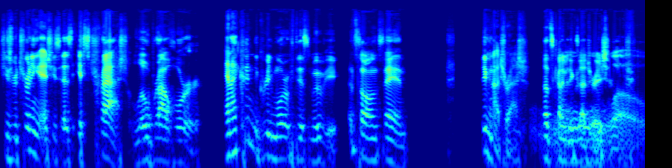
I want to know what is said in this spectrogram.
she's returning it and she says, it's trash, lowbrow horror. And I couldn't agree more with this movie. That's all I'm saying. Maybe not trash. That's kind of an exaggeration. Whoa.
